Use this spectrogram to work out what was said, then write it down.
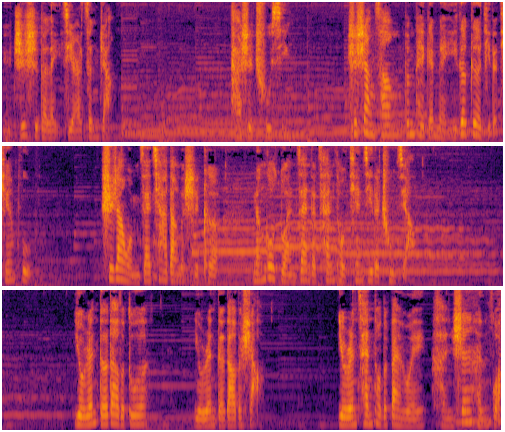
与知识的累积而增长。它是初心。是上苍分配给每一个个体的天赋，是让我们在恰当的时刻，能够短暂的参透天机的触角。有人得到的多，有人得到的少；有人参透的范围很深很广，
